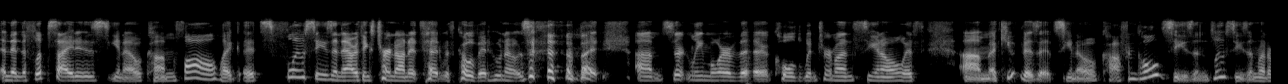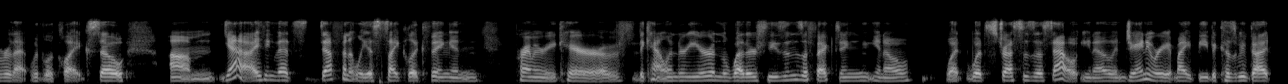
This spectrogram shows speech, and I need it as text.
And then the flip side is, you know, come fall, like it's flu season now, everything's turned on its head with COVID, who knows? but um, certainly more of the cold winter months, you know, with um, acute visits, you know, cough and cold season, flu season, whatever that would look like. So um, yeah, I think that's definitely a cyclic thing in primary care of the calendar year and the weather seasons affecting you know what what stresses us out you know in january it might be because we've got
